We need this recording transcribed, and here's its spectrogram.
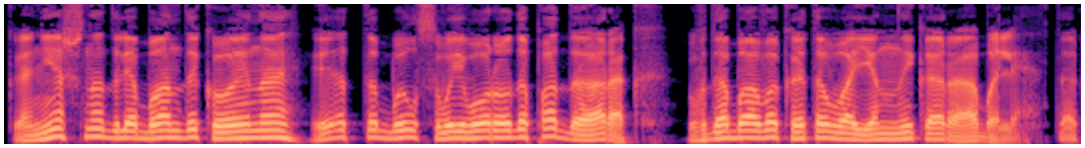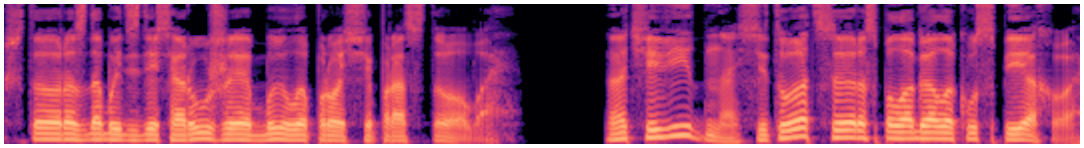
Конечно, для банды Коэна это был своего рода подарок. Вдобавок, это военный корабль, так что раздобыть здесь оружие было проще простого. Очевидно, ситуация располагала к успеху,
